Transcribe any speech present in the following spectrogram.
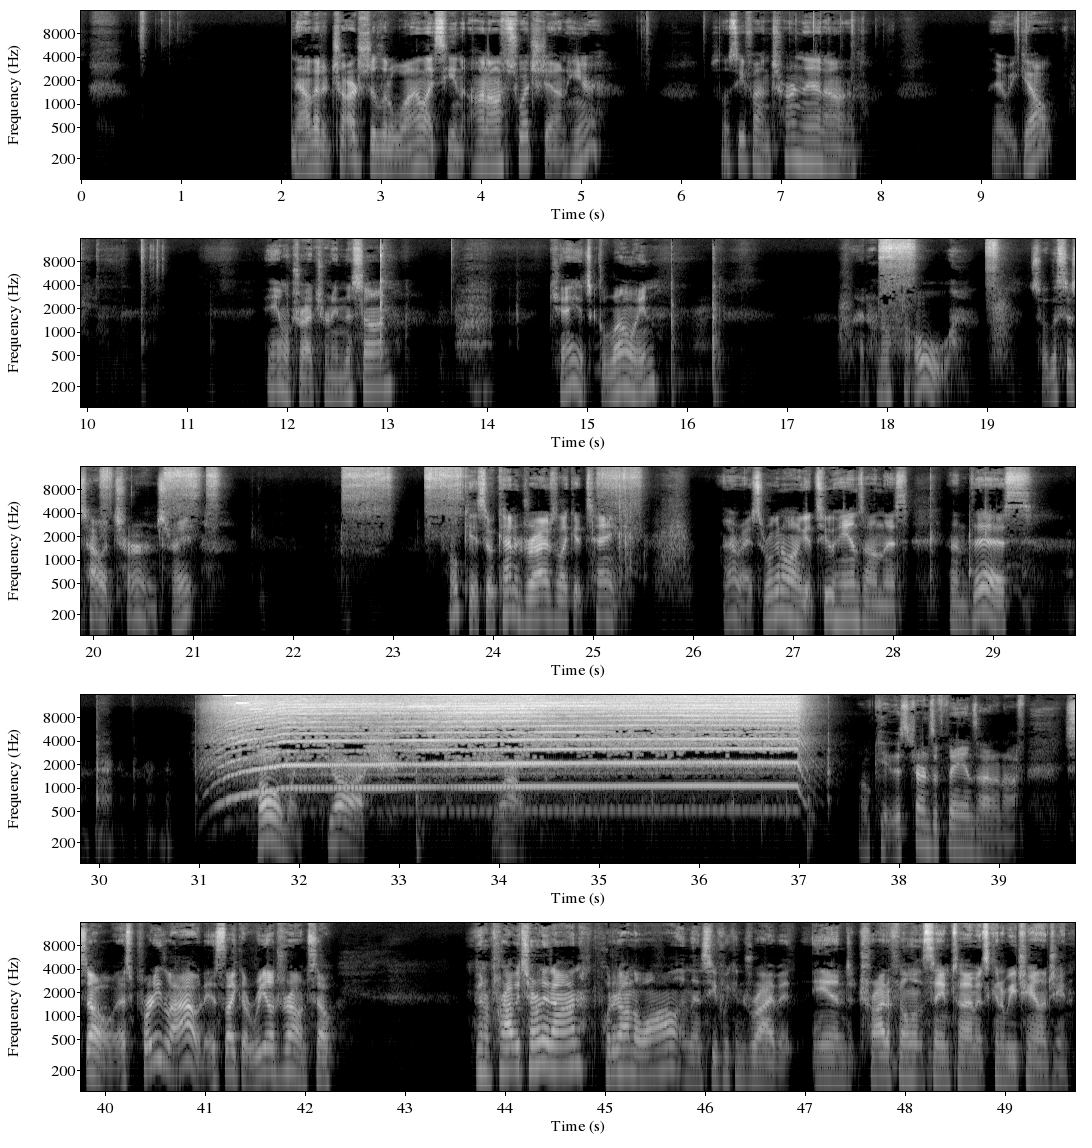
Now that it charged a little while, I see an on-off switch down here. So let's see if I can turn that on. There we go. And we'll try turning this on. Okay, it's glowing. I don't know how, oh, so this is how it turns, right? Okay, so it kind of drives like a tank. All right, so we're want to get two hands on this. And this... Oh my gosh. Wow. Okay, this turns the fans on and off. So, that's pretty loud. It's like a real drone. So, I'm going to probably turn it on, put it on the wall, and then see if we can drive it. And try to film at the same time. It's going to be challenging.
